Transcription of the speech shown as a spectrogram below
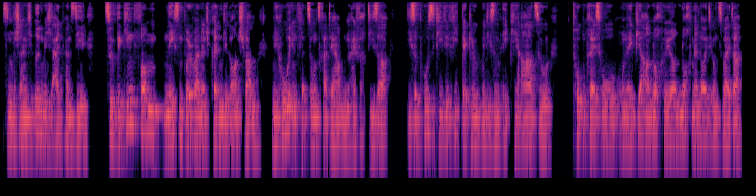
sondern wahrscheinlich irgendwelche Altcoins, die zu Beginn vom nächsten Bullrun entsprechend gelauncht werden, eine hohe Inflationsrate haben einfach dieser, dieser positive Feedback-Loop mit diesem APR zu Tokenpreis hoch und APR noch höher, noch mehr Leute und so weiter,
